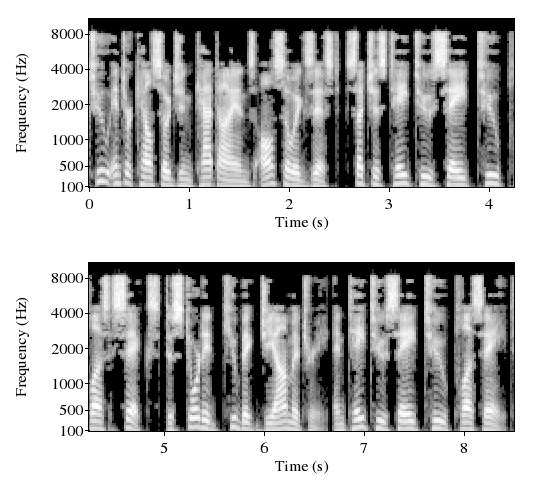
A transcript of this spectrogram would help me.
Two interchalcogen cations also exist, such as Te 2 Se 2 plus 6 distorted cubic geometry and Te 2 Se 2 plus 8.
